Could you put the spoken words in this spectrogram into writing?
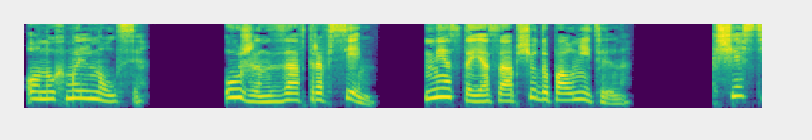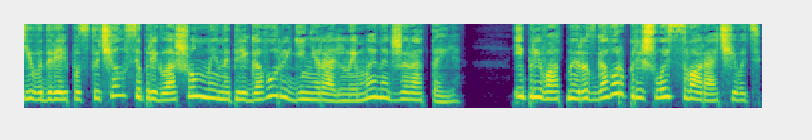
он ухмыльнулся. «Ужин завтра в семь. Место я сообщу дополнительно». К счастью, в дверь постучался приглашенный на переговоры генеральный менеджер отеля, и приватный разговор пришлось сворачивать.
